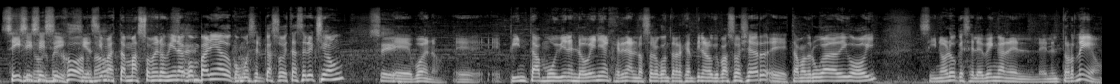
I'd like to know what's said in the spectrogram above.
Sí, sí, sino sí, sí. mejor, si ¿no? encima está más o menos bien Sí. acompañado, como es el caso de esta selección, Sí. eh, bueno, eh, pinta muy bien Eslovenia en general, no solo contra Argentina, lo que pasó ayer, eh, esta madrugada, digo hoy, sino lo que se le venga en el, en el torneo.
